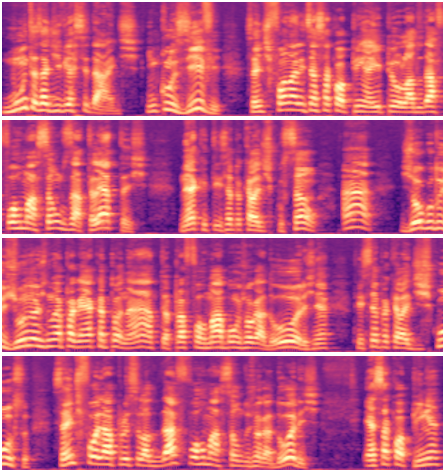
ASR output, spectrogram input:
muitas adversidades. Inclusive, se a gente for analisar essa copinha aí pelo lado da formação dos atletas, né, que tem sempre aquela discussão, ah, Jogo dos júniores não é para ganhar campeonato, é para formar bons jogadores, né? Tem sempre aquele discurso. Se a gente for olhar por esse lado da formação dos jogadores, essa copinha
